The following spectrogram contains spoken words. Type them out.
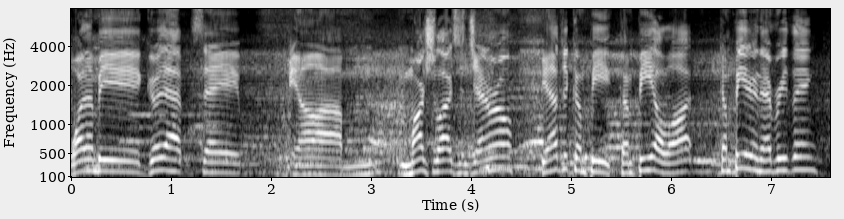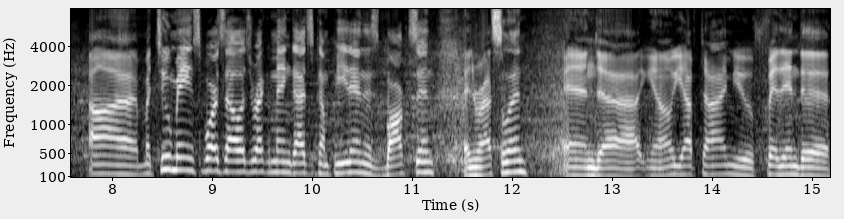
want to be good at, say, you know, um, martial arts in general, you have to compete. Compete a lot. Compete in everything. Uh, my two main sports I always recommend guys to compete in is boxing and wrestling. And uh, you know, you have time, you fit into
